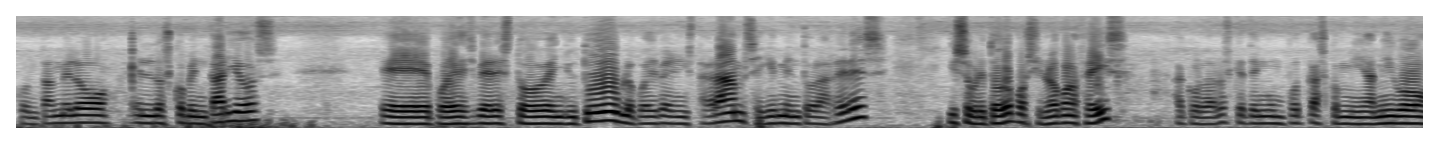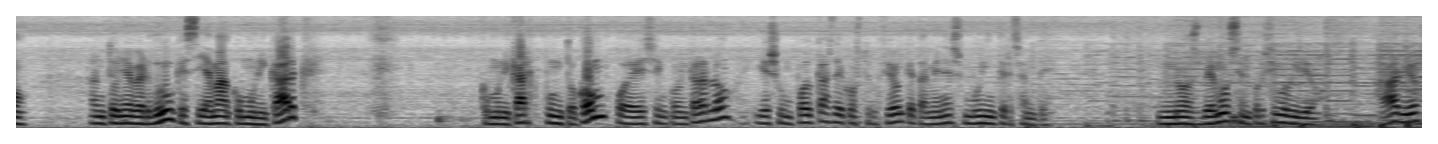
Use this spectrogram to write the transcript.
Contádmelo en los comentarios, eh, podéis ver esto en YouTube, lo podéis ver en Instagram, seguidme en todas las redes, y sobre todo, por si no lo conocéis, acordaros que tengo un podcast con mi amigo Antonio Verdún, que se llama Comunicarc, comunicarc.com, podéis encontrarlo, y es un podcast de construcción que también es muy interesante. Nos vemos en próximo vídeo. Adiós.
